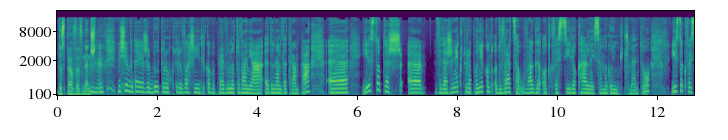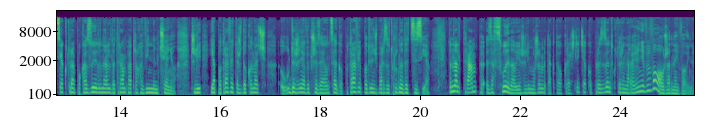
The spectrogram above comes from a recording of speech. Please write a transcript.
do spraw wewnętrznych? Mhm. Mi się wydaje, że był to ruch, który właśnie nie tylko poprawił notowania e, Donalda Trumpa. E, jest to też e, wydarzenie, które poniekąd odwraca uwagę od kwestii lokalnej samego impeachmentu. Jest to kwestia, która pokazuje Donalda Trumpa trochę w innym cieniu. Czyli ja potrafię też dokonać uderzenia wyprzedzającego, potrafię podjąć bardzo trudne decyzje. Donald Trump zasłynął, jeżeli możemy tak to określić, jako prezydent, który na razie nie wywołał żadnej wojny.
